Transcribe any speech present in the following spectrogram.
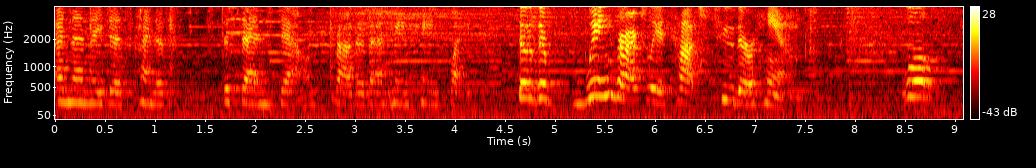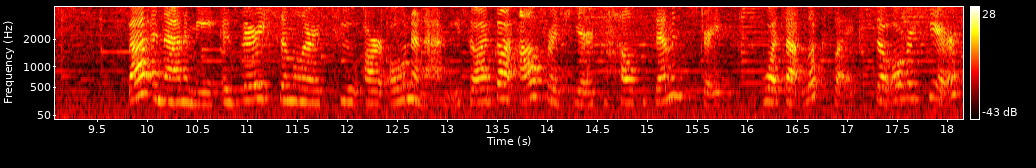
and then they just kind of descend down rather than maintain flight. So their wings are actually attached to their hands. Well, that anatomy is very similar to our own anatomy. So I've got Alfred here to help demonstrate what that looks like. So over here,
